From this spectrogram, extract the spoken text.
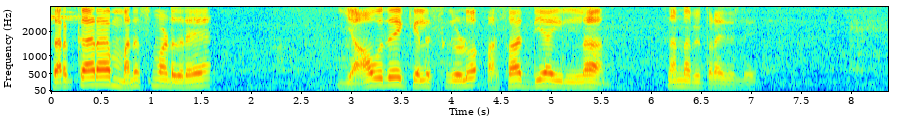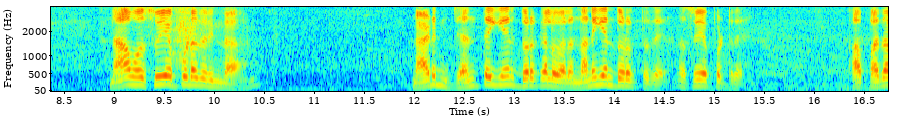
ಸರ್ಕಾರ ಮನಸ್ಸು ಮಾಡಿದ್ರೆ ಯಾವುದೇ ಕೆಲಸಗಳು ಅಸಾಧ್ಯ ಇಲ್ಲ ನನ್ನ ಅಭಿಪ್ರಾಯದಲ್ಲಿ. ನಾವು ಅಸೂಯೆ ಪಡೋದ್ರಿಂದ ನಾಡಿನ ಜನತೆಗೇನು ದೊರಕಲ್ವಲ್ಲ ನನಗೇನು ದೊರಕ್ತದೆ? ಅಸೂಯೆ ಪಟ್ಟರೆ ಆ ಪದ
